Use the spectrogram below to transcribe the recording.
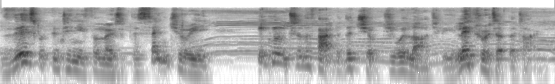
This would continue for most of the century, ignorant to the fact that the Chukchi were largely illiterate at the time.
